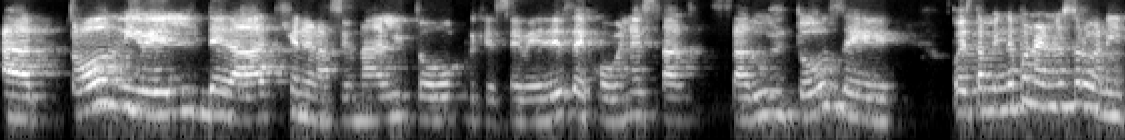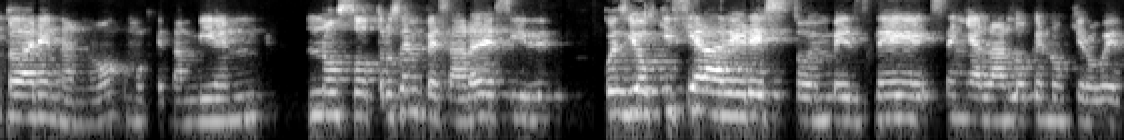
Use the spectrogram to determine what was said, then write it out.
a todo nivel de edad generacional y todo, porque se ve desde jóvenes hasta, adultos, de, pues también de poner nuestro granito de arena, ¿no? Como que también nosotros empezar a decir, pues yo quisiera ver esto en vez de señalar lo que no quiero ver.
